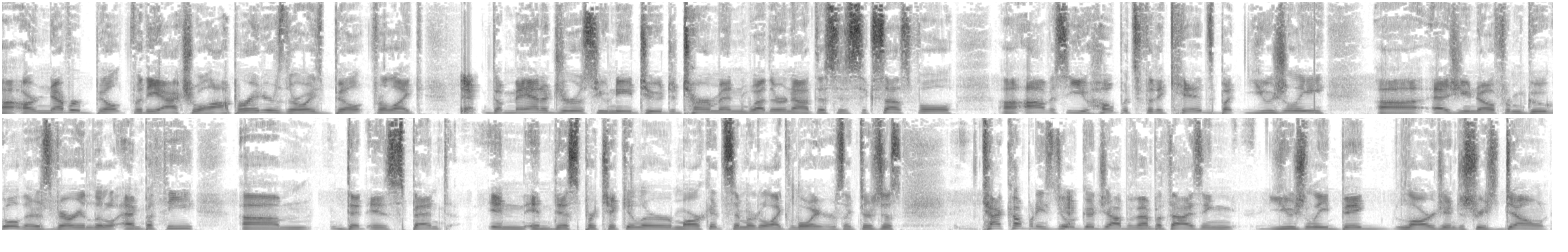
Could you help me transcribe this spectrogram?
uh, are never built for the actual operators. They're always built for like the managers who need to determine whether or not this is successful. Uh, obviously, you hope it's for the kids, but usually, uh, as you know from Google, there's very little empathy um, that is spent in in this particular market similar to like lawyers. Like there's just tech companies do a good job of empathizing. Usually big large industries don't.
